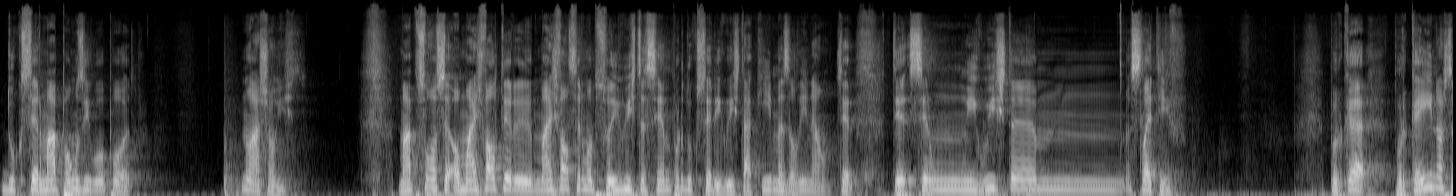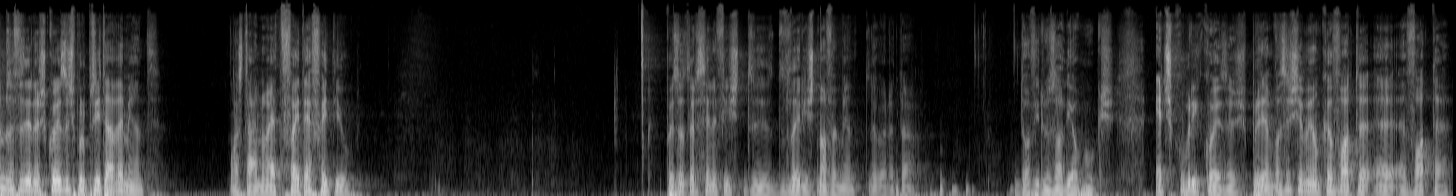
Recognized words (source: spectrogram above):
do que ser má para uns e boa para o outro. Não acham isto? Má pessoa, ou mais vale, ter, mais vale ser uma pessoa egoísta sempre do que ser egoísta aqui, mas ali não. Ser, ter, ser um egoísta hum, seletivo. Porque, porque aí nós estamos a fazer as coisas propositadamente. Lá está, não é defeito, é feitio. Depois outra cena fixe de, de ler isto novamente. Agora está de ouvir os audiobooks, é descobrir coisas. Por exemplo, vocês sabiam que a vota, a, a vota,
